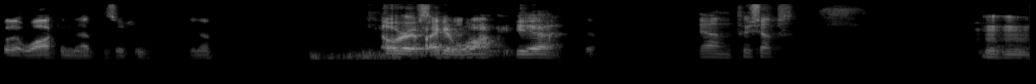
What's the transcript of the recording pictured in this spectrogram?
Will it walk in that position? You know, or if I could walk, yeah, yeah, and push-ups. Mm-hmm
